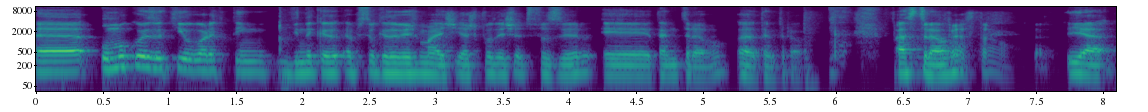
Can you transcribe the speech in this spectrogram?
Uh, uma coisa que eu agora que tenho vindo a, perceber cada vez mais e acho que vou deixar de fazer é time travel. Ah, time travel. Fast travel. Fast travel. Yeah,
